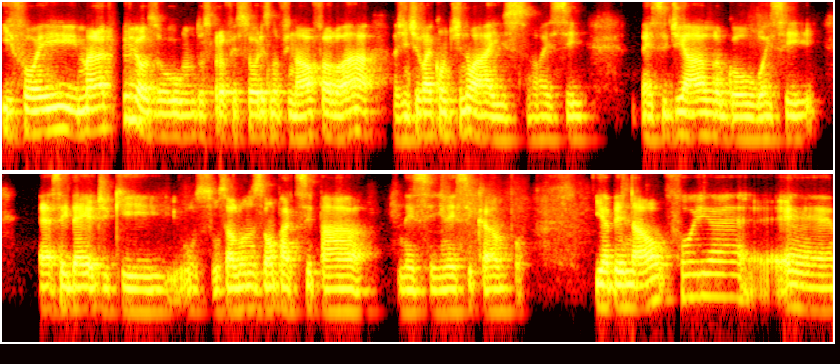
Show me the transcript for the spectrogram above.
e foi maravilhoso. Um dos professores no final falou: "Ah, a gente vai continuar isso, esse esse diálogo, esse essa ideia de que os, os alunos vão participar nesse nesse campo". E a Bienal foi é, é,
